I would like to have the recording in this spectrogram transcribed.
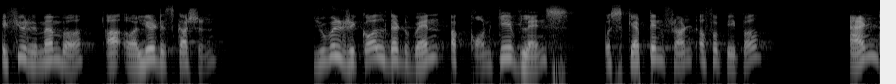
if you remember our earlier discussion, you will recall that when a concave lens was kept in front of a paper and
